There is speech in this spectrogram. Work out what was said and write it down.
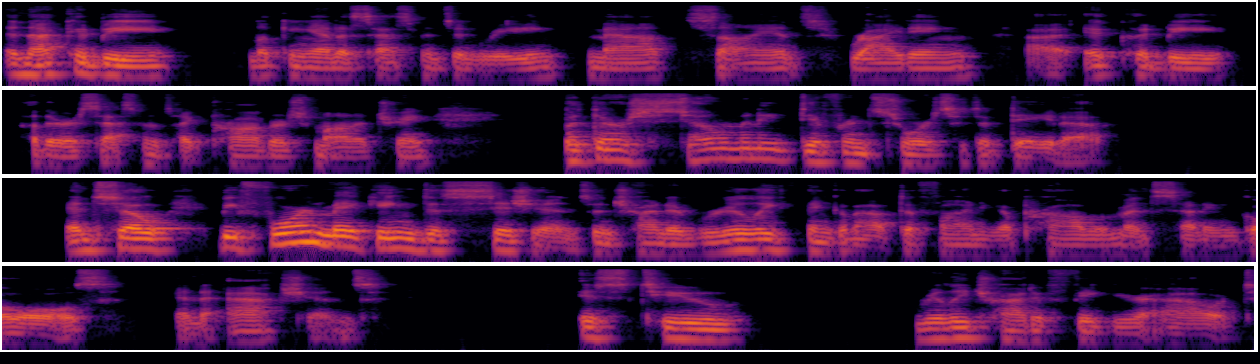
and that could be looking at assessments in reading, math, science, writing. Uh, it could be other assessments like progress monitoring, but there are so many different sources of data and so before making decisions and trying to really think about defining a problem and setting goals and actions is to really try to figure out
